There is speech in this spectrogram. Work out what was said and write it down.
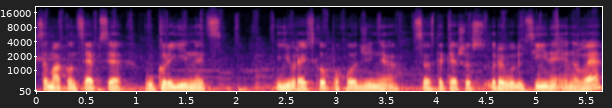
Сама концепція українець єврейського походження це таке щось революційне і нове.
